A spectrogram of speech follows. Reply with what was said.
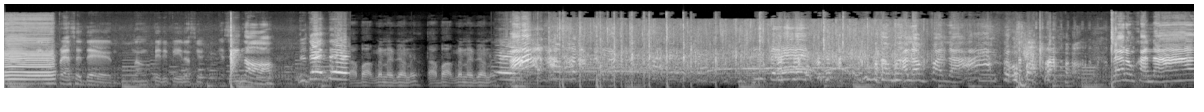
Sino ang president ng Pilipinas ngayon? Sino? Duterte! Taba ka na dyan eh. Taba ka na dyan eh. Ah! Tama na Mama, alam pala. Meron ka ng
